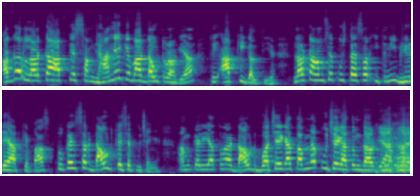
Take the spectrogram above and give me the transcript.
अगर लड़का आपके समझाने के बाद डाउट रह गया तो ये आपकी गलती है। लड़का हमसे पूछता है, सर, इतनी भीड़ है आपके पास? तो कहे सर डाउट कैसे पूछेंगे? हम कह रहे तुम्हारा डाउट बचेगा तब ना पूछेगा तुम डाउट यहाँ पर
